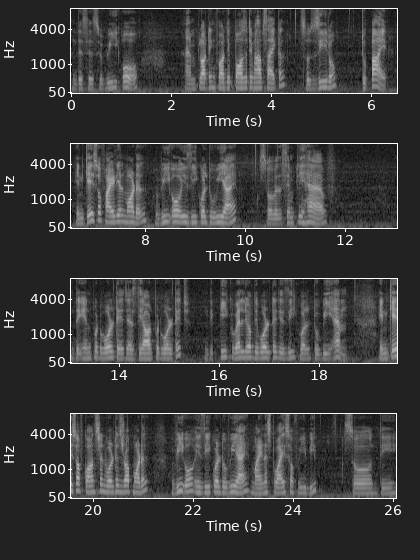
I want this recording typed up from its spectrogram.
this is VO I am plotting for the positive half cycle so 0 to pi. In case of ideal model VO is equal to VI so we'll simply have the input voltage as the output voltage the peak value of the voltage is equal to Vm. In case of constant voltage drop model VO is equal to Vi minus twice of VB. So the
